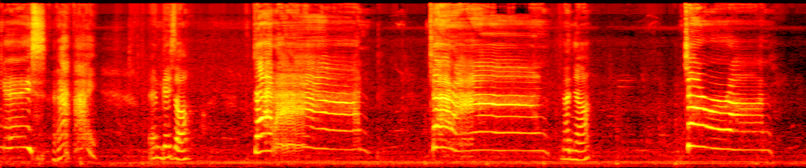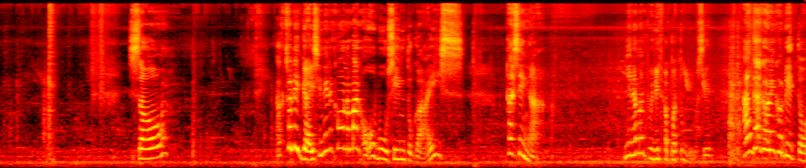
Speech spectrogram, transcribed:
guys. And guys, oh. Charan! Charan! Ganya? Charan! So, actually guys, hindi ko naman uubusin to guys. Kasi nga, hindi naman pwede dapat ubusin. Ang gagawin ko dito,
